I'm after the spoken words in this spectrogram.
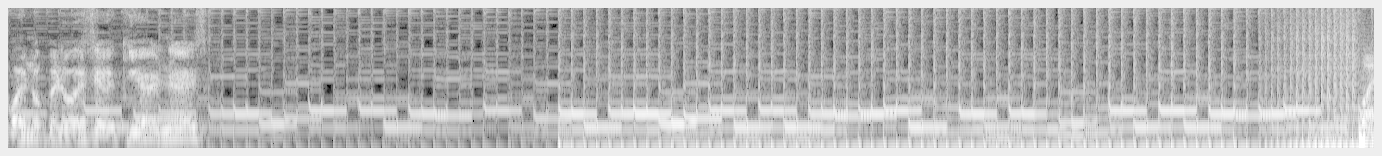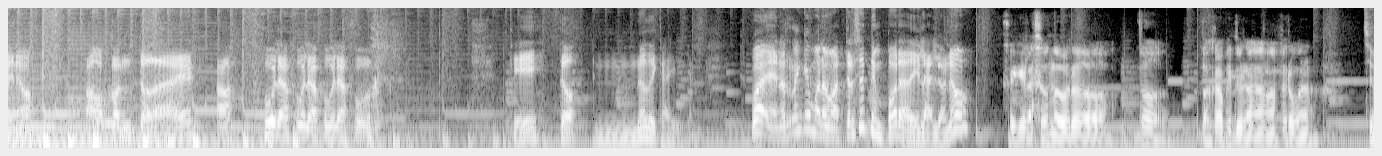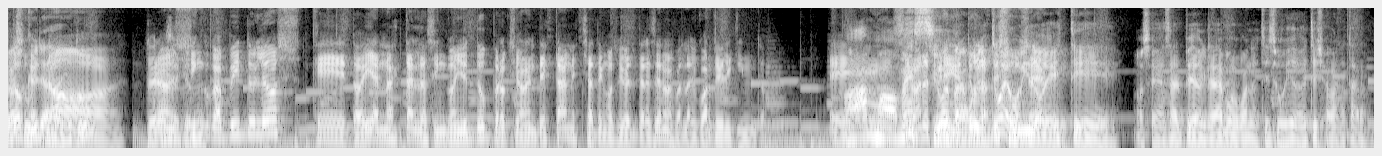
Bueno, pero ese quién es? Bueno, vamos con toda, ¿eh? A full, a full, a full, a full. Que esto no decaiga. Bueno, arranquemos nomás. Tercera temporada de Lalo, ¿no? Sé que la segunda duró dos, dos capítulos nada más, pero bueno. ¿Se va a subir a no, YouTube? Duraron cinco capítulos que todavía no están los cinco en YouTube, próximamente están. Ya tengo subido el tercero, me falta el cuarto y el quinto. Eh, Vamos, si van a Messi. subir Igual para cuando esté nuevos, subido ¿eh? este. O sea, es al pedo aclarar porque cuando esté subido este ya van a estar.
